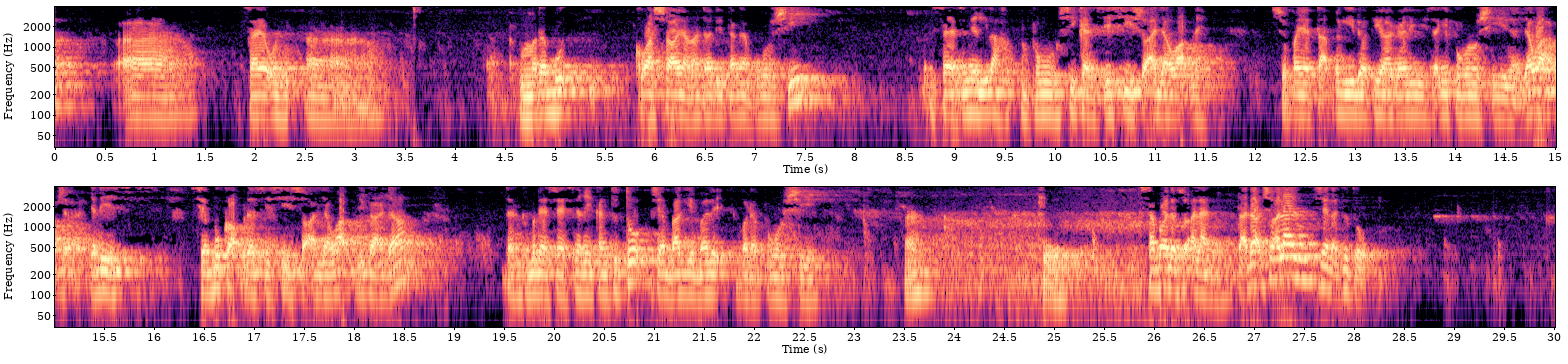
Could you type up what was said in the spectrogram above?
uh, saya uh, merebut kuasa yang ada di tangan pengurusi saya sendirilah mempengurusikan sesi soal jawab ni supaya tak pergi dua tiga kali lagi pengurusi nak jawab jadi saya buka pada sesi soal jawab juga ada dan kemudian saya sendiri akan tutup saya bagi balik kepada pengurusi. Ha? okay. siapa ada soalan? Tak ada soalan saya nak tutup.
